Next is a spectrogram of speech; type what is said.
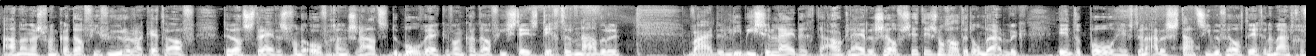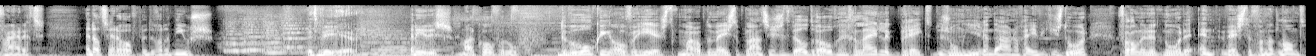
Aanhangers van Gaddafi vuren raketten af... terwijl strijders van de overgangsraad de bolwerken van Gaddafi steeds dichter naderen. Waar de Libische leider, de oud-leider zelf zit, is nog altijd onduidelijk. Interpol heeft een arrestatiebevel tegen hem uitgevaardigd. En dat zijn de hoofdpunten van het nieuws. Het weer. En hier is Marco Verhoef. De bewolking overheerst, maar op de meeste plaatsen is het wel droog... en geleidelijk breekt de zon hier en daar nog eventjes door. Vooral in het noorden en westen van het land.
